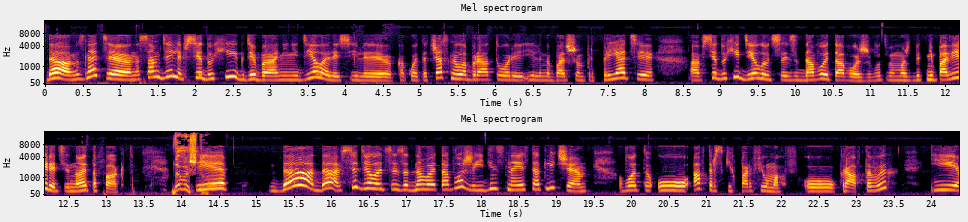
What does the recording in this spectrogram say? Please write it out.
Да, вы знаете, на самом деле все духи, где бы они ни делались, или в какой-то частной лаборатории, или на большом предприятии, а, все духи делаются из одного и того же. Вот вы, может быть, не поверите, но это факт. Да вы все... что? Да, да, все делается из одного и того же. Единственное, есть отличие. Вот у авторских парфюмов, у крафтовых и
